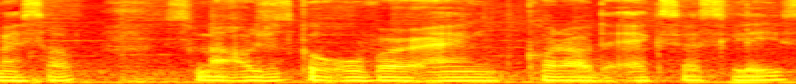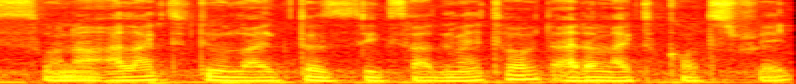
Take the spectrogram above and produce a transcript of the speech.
mess up so now I'll just go over and cut out the excess lace so now I like to do like the zigzag method I don't like to cut straight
